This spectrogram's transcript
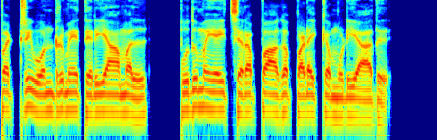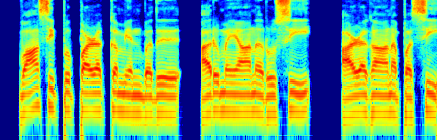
பற்றி ஒன்றுமே தெரியாமல் புதுமையைச் சிறப்பாக படைக்க முடியாது. வாசிப்புப் பழக்கம் என்பது அருமையான ருசி அழகான பசி.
